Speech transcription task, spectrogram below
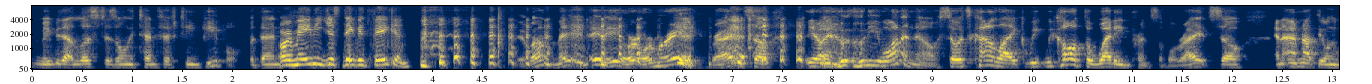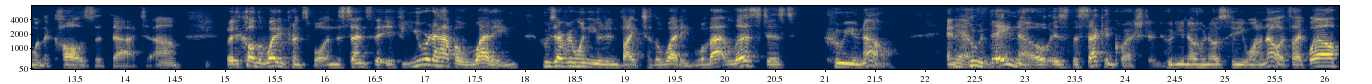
maybe that list is only 10 15 people but then or maybe just david fagan well, maybe, maybe or, or Marie, right? So, you know, who, who do you want to know? So it's kind of like we, we call it the wedding principle, right? So, and I'm not the only one that calls it that, um, but it's called the wedding principle in the sense that if you were to have a wedding, who's everyone you'd invite to the wedding? Well, that list is who you know. And yes. who they know is the second question. Who do you know who knows who you want to know? It's like, well,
